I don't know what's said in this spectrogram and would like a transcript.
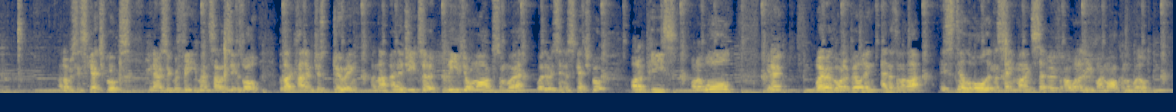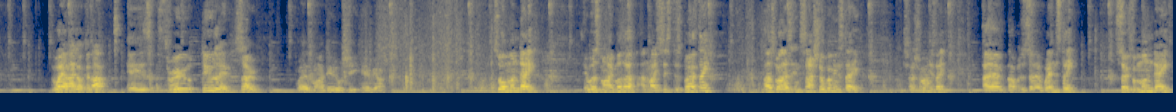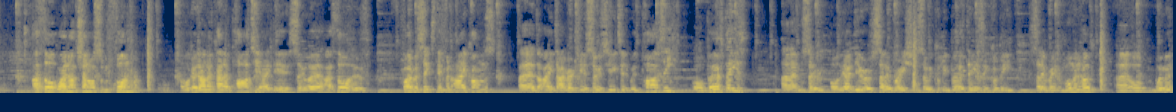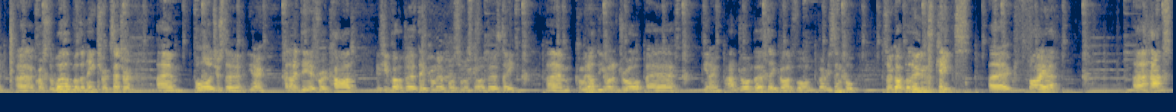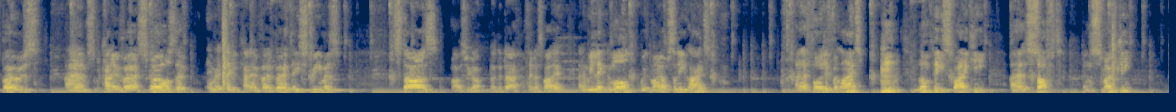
and obviously sketchbooks. You know, it's a graffiti mentality as well. But that kind of just doing and that energy to leave your mark somewhere, whether it's in a sketchbook, on a piece, on a wall, you know, wherever on a building, anything like that, it's still all in the same mindset of I want to leave my mark on the world. The way I look at that is through doodling. So, where's my doodle sheet? Here we are. So on Monday, it was my mother and my sister's birthday, as well as International Women's Day. International Women's Day. Um, that was uh, Wednesday. So for Monday, I thought, why not channel some fun and we'll go down a kind of party idea. So uh, I thought of five or six different icons uh, that I directly associated with party or birthdays. Um, so, or the idea of celebration. So it could be birthdays, it could be celebrating womanhood uh, or women uh, across the world, Mother Nature, etc. Um, or just a, you know, an idea for a card if you've got a birthday coming up or someone's got a birthday um, coming up that you want to draw, uh, you know, hand drawn birthday card for. Very simple. So we've got balloons, cakes, uh, fire, uh, hats, bows, um, some kind of swirls that imitate kind of birthday streamers, stars. What else we got? Da, da, da. I think that's about it. And then we link them all with my obsolete lines. Uh, four different lines: lumpy, spiky, uh, soft, and smoky.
